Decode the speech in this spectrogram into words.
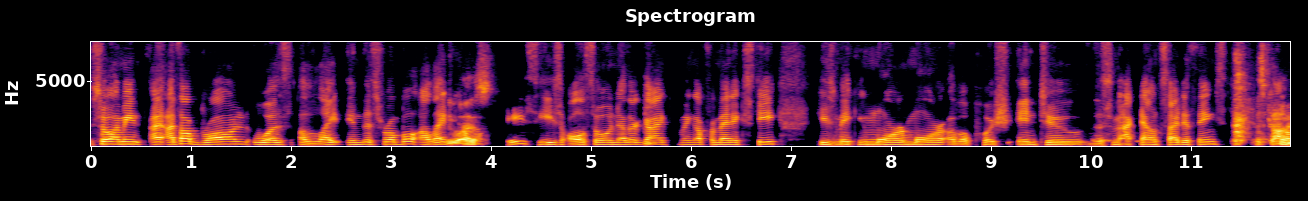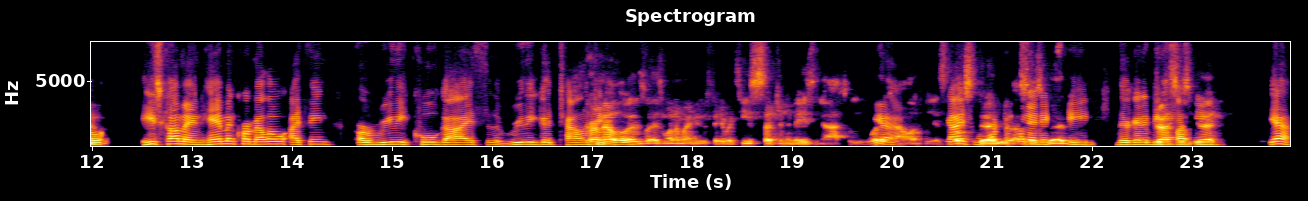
So I mean, I, I thought Bron was a light in this rumble. I like he was. He's also another guy coming up from NXT. He's making more and more of a push into the SmackDown side of things. It's coming. So he's coming. Him and Carmelo, I think, are really cool guys. They're really good talent. Carmelo is, is one of my new favorites. He's such an amazing athlete. What yeah. a talent he is. Guys, good. NXT, good. They're going to be Dress good. Yeah.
